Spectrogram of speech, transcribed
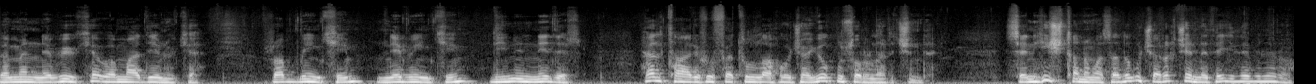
ve men nebüke ve ma dinuke. Rabbin kim? Nebin kim? Dinin nedir? Hel tarifu fetullah hoca yok bu sorular içinde. Seni hiç tanımasa da uçarak cennete gidebilir o.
